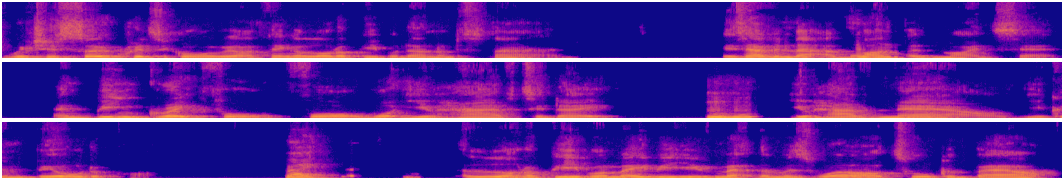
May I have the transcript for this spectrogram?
which is so critical i think a lot of people don't understand is having that abundant mindset and being grateful for what you have today. Mm-hmm. You have now, you can build upon. Right. A lot of people, maybe you've met them as well, talk about,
